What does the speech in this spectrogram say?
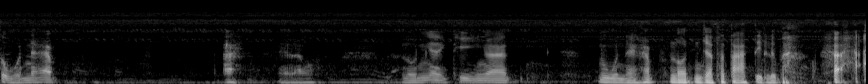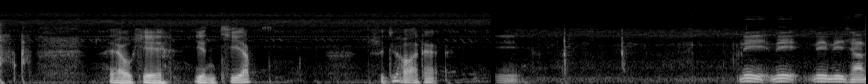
ศูนย์นะครับ อะเดี๋ยวเราลุ้นกันอีกทีว่านู่นนะครับ รถมันจะสตาร์ทติดหรือเปล่าแต่โอเค เย็นเชียบ สุดยอดฮะนี่นี่นี่นี่ชั้น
